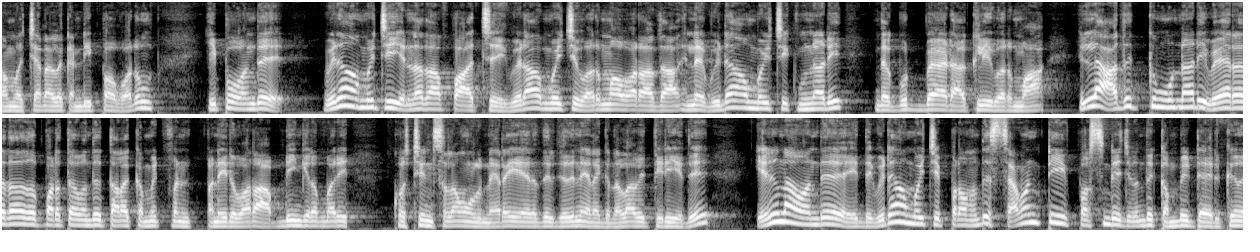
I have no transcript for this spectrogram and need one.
நம்ம சேனலில் கண்டிப்பாக வரும். இப்போ வந்து விடாமுயற்சி என்னதாப்பா ஆச்சு விடாமுயற்சி வருமா வராதா? இல்லை விடாமுயற்சிக்கு முன்னாடி இந்த குட் பேட் அக்லி வருமா? இல்லை அதுக்கு முன்னாடி வேறு ஏதாவது படத்தை வந்து தலை கமிட்மெண்ட் பண்ணிடுவாரா? அப்படிங்கிற மாதிரி கொஸ்டின்ஸ் எல்லாம் உங்களுக்கு நிறைய இருக்குதுன்னு எனக்கு நல்லாவே தெரியுது. ஏன்னா வந்து இந்த விடாமுயற்சி படம் வந்து 70% பர்சன்டேஜ் வந்து கம்ப்ளீட் ஆயிருக்கு.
